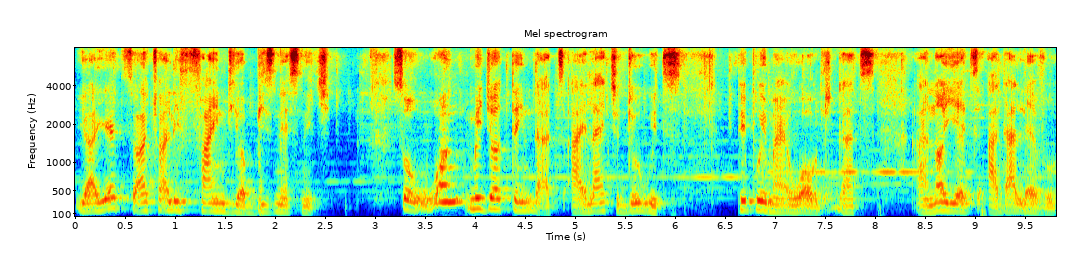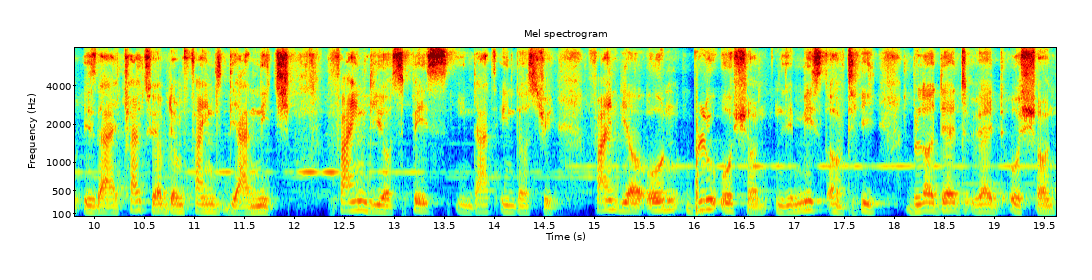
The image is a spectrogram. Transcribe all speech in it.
you are yet to actually find your business niche. So, one major thing that I like to do with people in my world that are not yet at that level is that I try to help them find their niche, find your space in that industry, find your own blue ocean in the midst of the blooded red ocean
